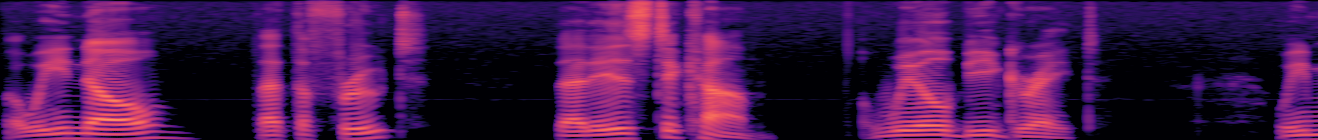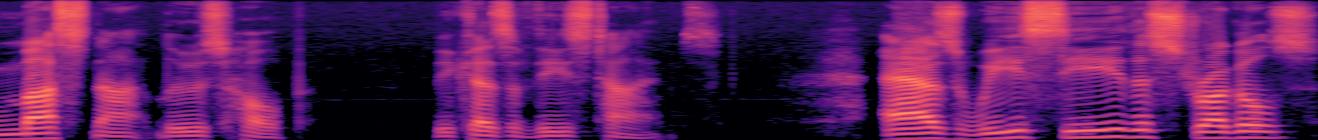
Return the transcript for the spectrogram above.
But we know that the fruit that is to come will be great. We must not lose hope because of these times as we see the struggles,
